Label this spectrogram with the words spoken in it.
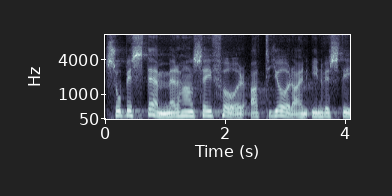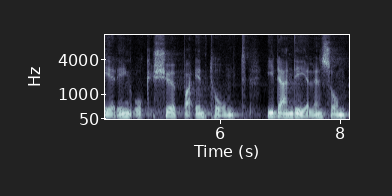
så bestämmer han sig för att göra en investering och köpa en tomt i den delen som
